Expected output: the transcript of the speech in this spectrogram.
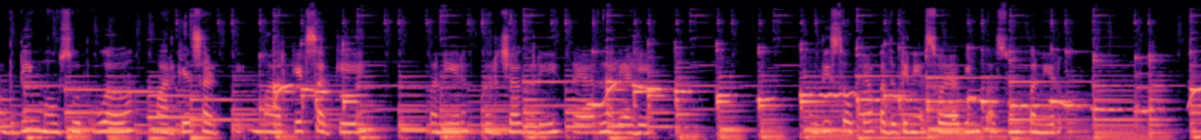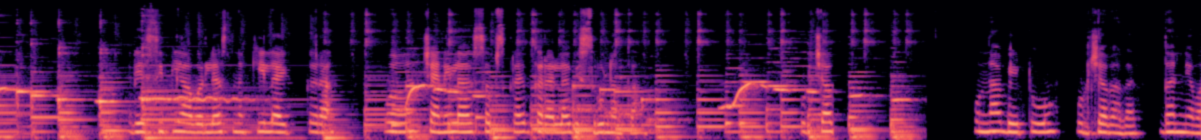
अगदी मौसूद व मार्केटसारखे मार्केटसारखे पनीर घरच्या घरी तयार झाले आहे. सोप्या पद्धतीने सोयाबीनपासून पनीर. रेसिपी आवडल्यास नक्की लाईक करा व चॅनेलला सबस्क्राईब करायला विसरू नका. पुढच्या पुन्हा भेटू पुढच्या भागात. धन्यवाद.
